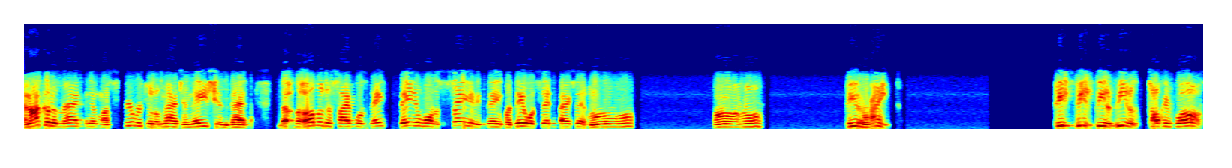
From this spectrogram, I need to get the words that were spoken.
And I could imagine in my spiritual imagination that the, the other disciples, they, they didn't want to say anything, but they were sitting back saying, uh-huh, uh-huh. Peter right. Peter, Peter, Peter, Peter talking for us.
